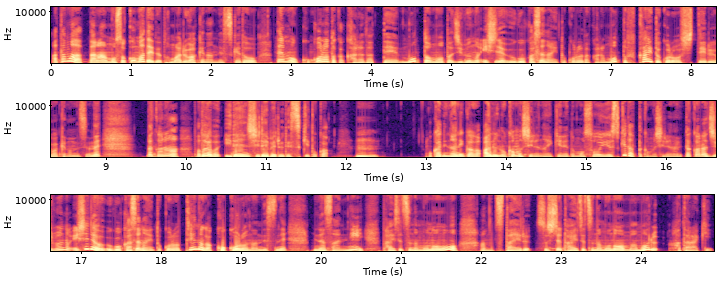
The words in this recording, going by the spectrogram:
頭だったらもうそこまでで止まるわけなんですけど、でも心とか体ってもっともっと自分の意思で動かせないところだからもっと深いところを知っているわけなんですよね。だから、例えば遺伝子レベルで好きとか、うん。他に何かがあるのかもしれないけれども、そういう好きだったかもしれない。だから自分の意思では動かせないところっていうのが心なんですね。皆さんに大切なものをあの伝える。そして大切なものを守る働き。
